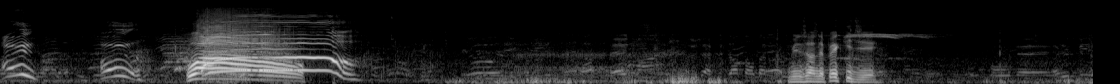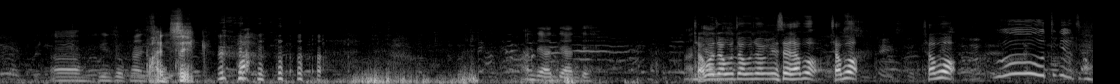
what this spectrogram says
아이, 아이. 와우. 민수한테 뺏기지. 어, 민석 반칙. 반칙. 안 돼, 안 돼, 안 돼. 안 돼, 잡아. 잡아 잡아 잡아 민수 잡아 잡아 잡아. 우, 어떻게, 어떻게.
